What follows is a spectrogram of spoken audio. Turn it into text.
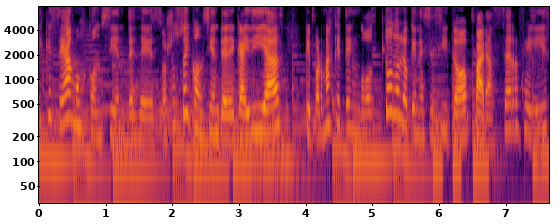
es que seamos conscientes de eso. Yo soy consciente de que hay días que por más que tengo todo lo que necesito para ser feliz,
